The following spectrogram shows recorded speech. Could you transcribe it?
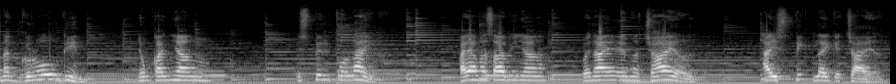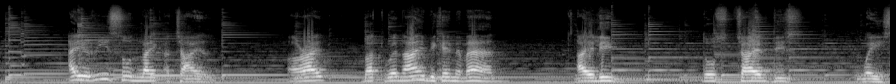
Nag-grow din yung kanyang spiritual life. Kaya nga sabi niya, When I am a child, I speak like a child. I reason like a child. Alright? But when I became a man, I live those childish ways.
